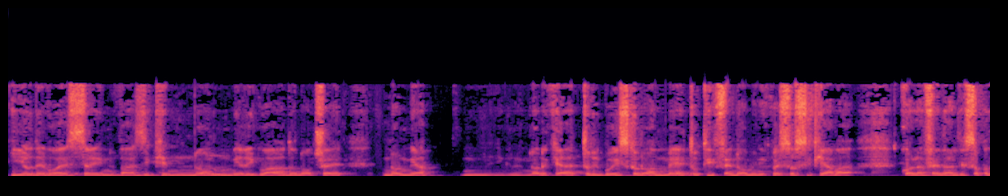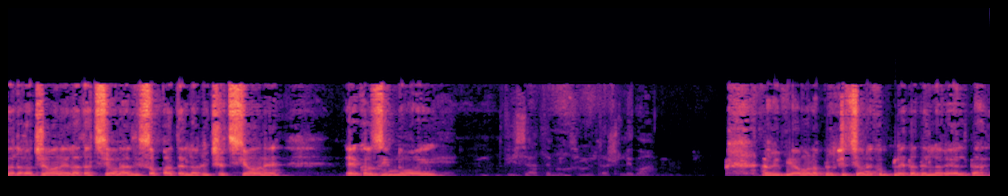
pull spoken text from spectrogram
io devo essere in vasi che non mi riguardano, cioè non, mi, non è che attribuiscono a me tutti i fenomeni. Questo si chiama con la fede al di sopra della ragione, la dazione al di sopra della ricezione, e così noi arriviamo alla percezione completa della realtà.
